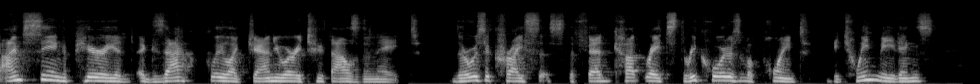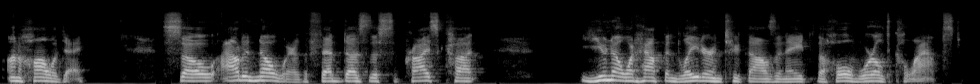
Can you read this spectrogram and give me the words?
I'm seeing a period exactly like January 2008. There was a crisis. The Fed cut rates three quarters of a point between meetings on a holiday. So, out of nowhere, the Fed does this surprise cut. You know what happened later in 2008? The whole world collapsed.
